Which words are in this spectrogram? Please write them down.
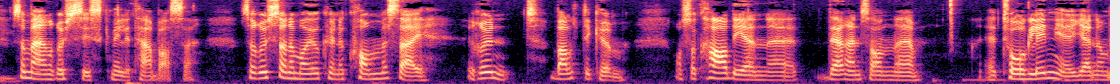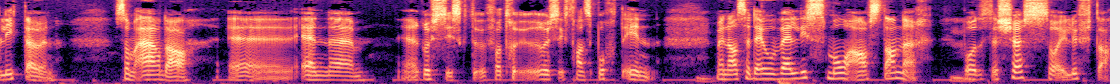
mm. som er en russisk militærbase. Så russerne må jo kunne komme seg rundt Baltikum. Og så har de en eh, Det er en sånn eh, toglinje gjennom Litauen som er da eh, en russisk, for russisk transport inn. Mm. Men altså, det er jo veldig små avstander, mm. både til sjøs og i lufta.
